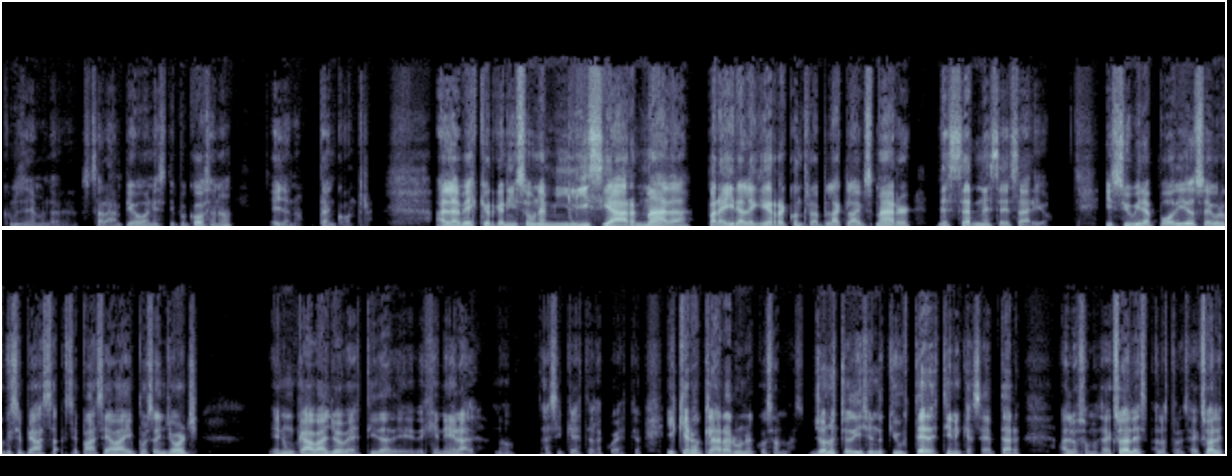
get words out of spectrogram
¿cómo se llama? La sarampión, ese tipo de cosas, ¿no? Ella no, está en contra. A la vez que organizó una milicia armada para ir a la guerra contra Black Lives Matter de ser necesario. Y si hubiera podido, seguro que se, paseaba ahí por St. George en un caballo vestida de, general, ¿no? Así que esta es la cuestión. Y quiero aclarar una cosa más. Yo no estoy diciendo que ustedes tienen que aceptar a los homosexuales, a los transexuales.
